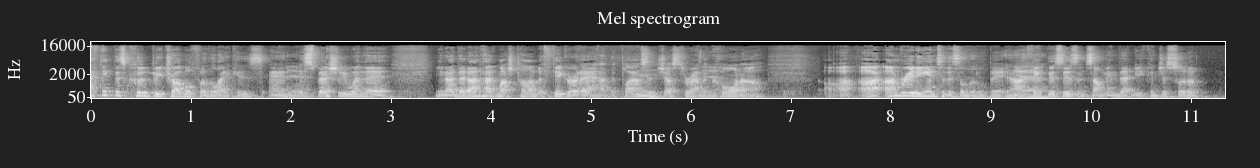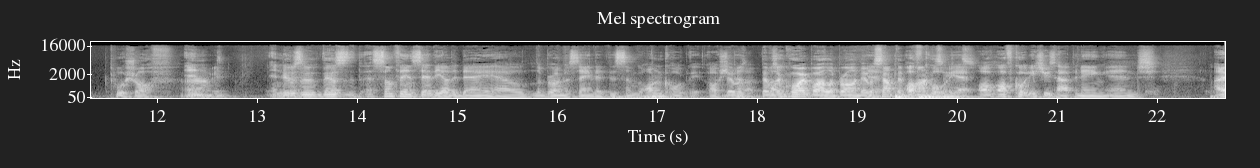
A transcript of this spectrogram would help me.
I think this could be trouble for the Lakers, and especially when they're, you know, they don't have much time to figure it out. The playoffs are just around the Mm. Corner. I, I, I'm reading into this a little bit, and I think this isn't something that you can just sort of push off. um, And- in- And there was a, there was something said the other day how LeBron was saying that there's some on court. there was there was a quote by LeBron. There was something off court. yeah, off, off court issues happening, and I,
